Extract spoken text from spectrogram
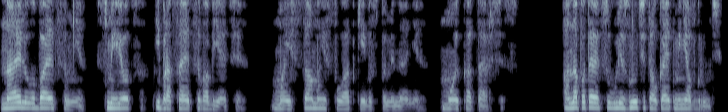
Наэль улыбается мне, смеется и бросается в объятия. Мои самые сладкие воспоминания. Мой катарсис. Она пытается улизнуть и толкает меня в грудь.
